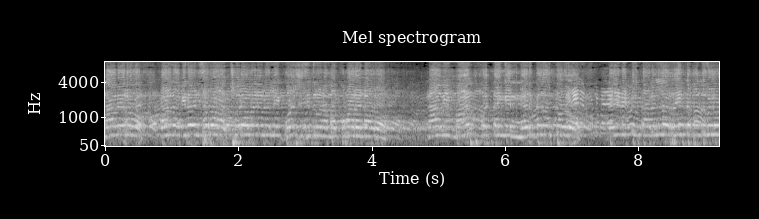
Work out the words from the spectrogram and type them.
ನಾವೇನು ಕಳೆದ ವಿಧಾನಸಭಾ ಚುನಾವಣೆಯಲ್ಲಿ ಘೋಷಿಸಿದ್ರು ನಮ್ಮ ಕುಮಾರಣ್ಣ ಅವರು. ನಾವೀ ಮಾತು ಕೊಟ್ಟಂಗೆ ನೆರಕಂತವರು ದಯವಿಟ್ಟು ತಾವೆಲ್ಲ ರೈತ ಬಂಧುಗಳು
